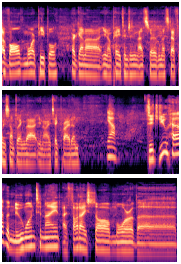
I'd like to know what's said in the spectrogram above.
evolve, more people are gonna you know pay attention to that serve, and that's definitely something that you know I take pride in. Yeah. Did you have a new one tonight? I thought I saw more of a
